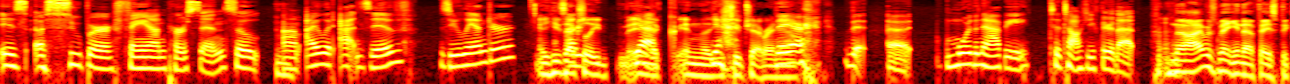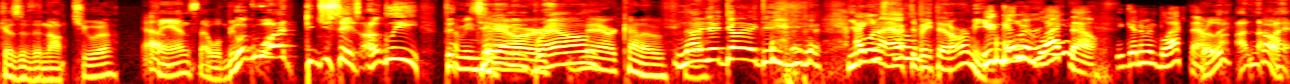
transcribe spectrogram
is a super fan person. So um, I would at Ziv Zoolander. He's And- actually in yeah. the in the Yeah, YouTube chat right they now. are uh, more than happy to talk you through that. no, I was making that face because of the Noctua Oh. fans that will be like, what? Did you say it's ugly? The I mean, tan they and are brown? They are kind of No, yeah. you don't. You, you don't, you don't want to activate that army. You can get them in black now. You can get them in black now. really. Oh, I, no, Oh, I,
